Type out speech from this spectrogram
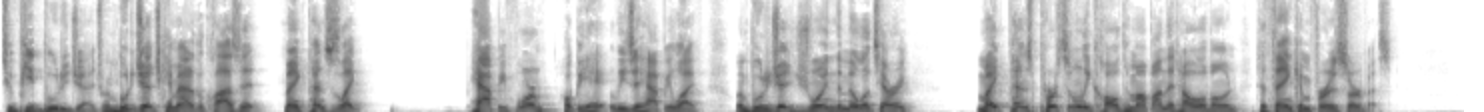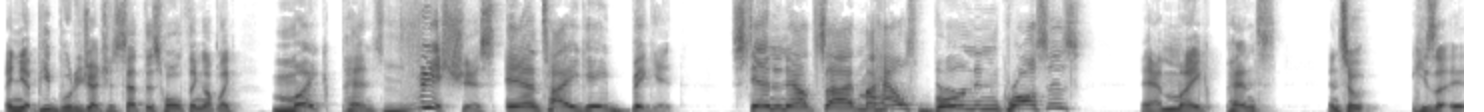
to Pete Buttigieg. When Buttigieg came out of the closet, Mike Pence was like, happy for him. Hope he leads a happy life. When Buttigieg joined the military, Mike Pence personally called him up on the telephone to thank him for his service. And yet Pete Buttigieg has set this whole thing up like Mike Pence, vicious anti-gay bigot, standing outside my house burning crosses. And Mike Pence. And so he's uh,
